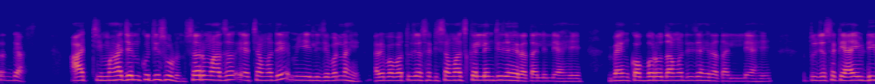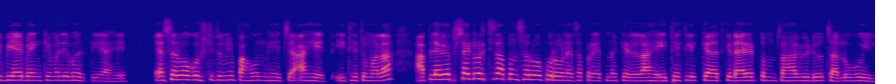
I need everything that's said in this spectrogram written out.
सध्या. आजची महाजनकुची सोडून सर माझं याच्यामध्ये मी एलिजिबल नाही. अरे बाबा तुझ्यासाठी समाज कल्याणची जाहिरात आलेली आहे. बँक ऑफ बरोदा मध्ये जाहिरात आलेली आहे. तुझ्यासाठी आय डी बी आय बँकेमध्ये भरती आहे. या सर्व गोष्टी तुम्ही पाहून घ्यायच्या आहेत. इथे तुम्हाला आपल्या वेबसाईटवरतीच आपण सर्व पुरवण्याचा प्रयत्न केलेला आहे. इथे क्लिक केलात की डायरेक्ट तुमचा हा व्हिडिओ चालू होईल.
